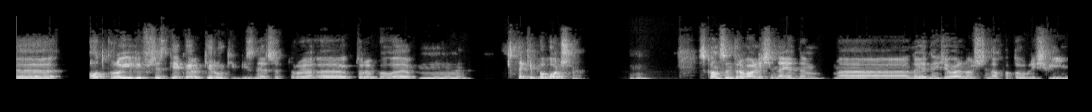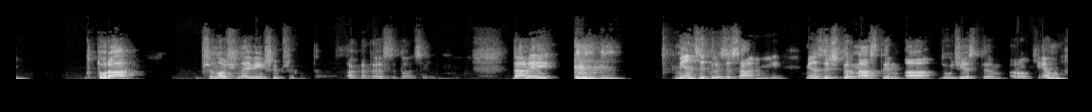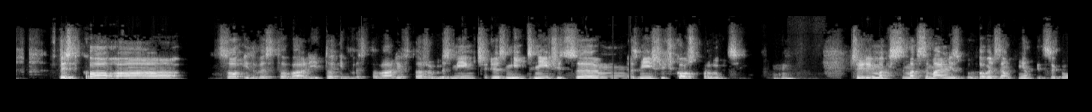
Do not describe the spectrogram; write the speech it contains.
odkroili wszystkie kierunki biznesu, które, e, które były mm, takie poboczne. Mhm. Skoncentrowali się na, jednym, na jednej działalności, na hodowli świń, która przynosi największy przychód. Tak, taka jest sytuacja. Dalej, między kryzysami, między 14 a 20 rokiem, wszystko, co inwestowali, to inwestowali w to, żeby zmniejszyć, zmniejszyć, zmniejszyć koszt produkcji. Mhm. Czyli maksymalnie zbudować zamknięty cykl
